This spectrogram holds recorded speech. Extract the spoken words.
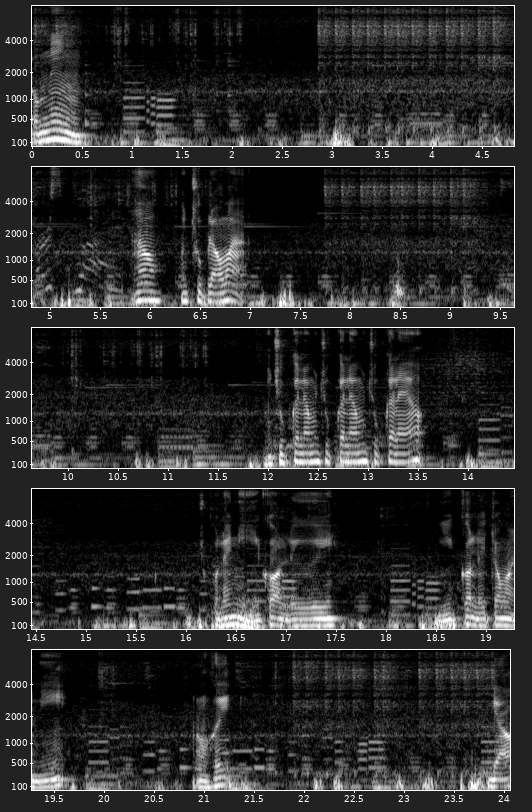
ล้มหนึ่งเอ้ามันชุบแล้วอะ ชุบกันแล้วมันชุบกันแล้วมันชุบกันแล้วชุบกันแล้วหนีก่อนเลยหนีก่อนเลยจังหวะนี้เอาเฮ้ยเดี๋ยว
